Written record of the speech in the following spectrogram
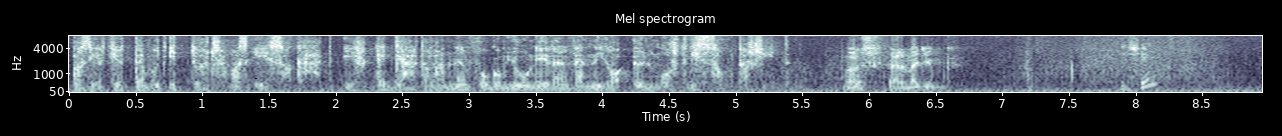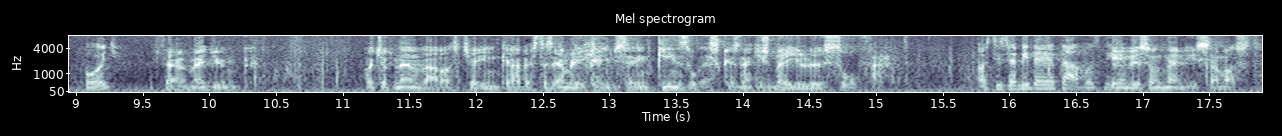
Azért jöttem, hogy itt töltsem az éjszakát, és egyáltalán nem fogom jó néven venni, ha ön most visszautasít. Nos, felmegyünk? Tessék? Hogy? Felmegyünk? Ha csak nem választja inkább ezt az emlékeim szerint kínzó eszköznek is beillő szófát. Azt hiszem ideje távozni. Én viszont nem hiszem azt.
